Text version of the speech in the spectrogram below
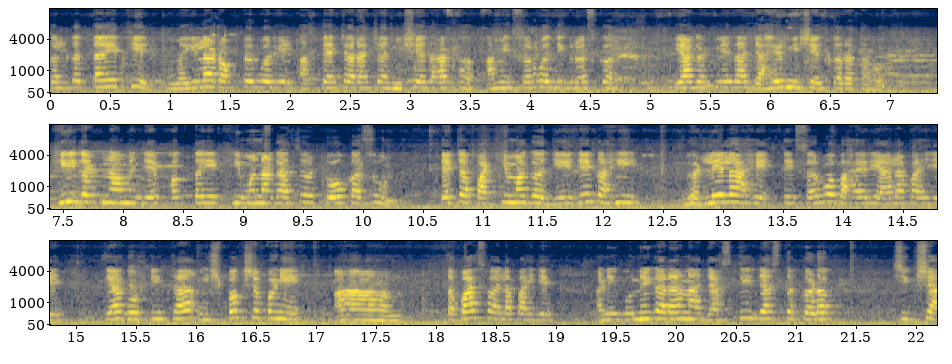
कलकत्ता येथील महिला डॉक्टरवरील अत्याचाराच्या निषेधार्थ आम्ही सर्व दिग्रसकर या घटनेचा जाहीर निषेध करत आहोत. ही घटना म्हणजे फक्त एक हिमनागाचं टोक असून त्याच्या पाठीमागं जे जे काही घडलेलं आहे ते सर्व बाहेर यायला पाहिजे. त्या गोष्टीचा निष्पक्षपणे तपास व्हायला पाहिजे. आणि गुन्हेगारांना जास्तीत जास्त कडक शिक्षा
